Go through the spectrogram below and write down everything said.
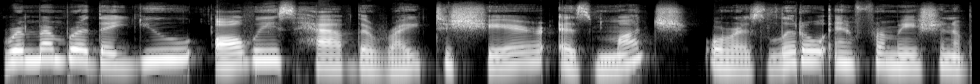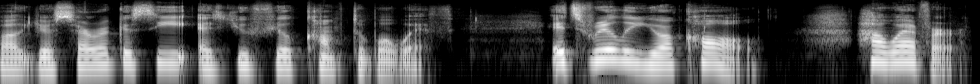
remember that you always have the right to share as much or as little information about your surrogacy as you feel comfortable with. It's really your call. However,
